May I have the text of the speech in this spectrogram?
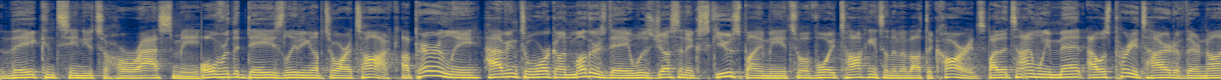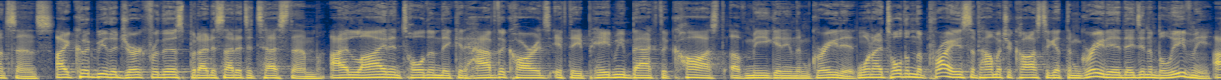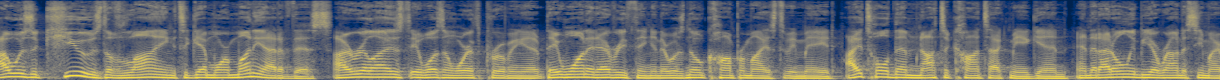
they continued to harass me over the days leading up to our talk. Apparently, having to work on Mother's Day was just an excuse by me to avoid talking to them about the cards. By the time we met, I was pretty tired of their nonsense. I could be the jerk for this, but I decided to test them. I lied and told them they could have the cards if they paid me back the cost of me getting them graded. When I told them the price of how much it cost to get them graded, they didn't believe me. I was accused of lying to get more money out of this. I realized it wasn't worth proving it. They wanted everything and there was no compromise to be made. I told them not to contact me again and that I'd only be around to see my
